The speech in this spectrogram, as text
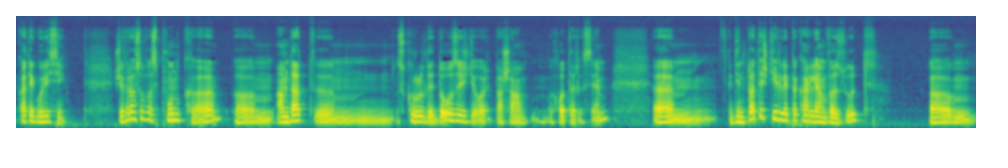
categorisi. Și vreau să vă spun că um, am dat um, scroll de 20 de ori, așa hotărâsem. Um, din toate știrile pe care le-am văzut, um,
